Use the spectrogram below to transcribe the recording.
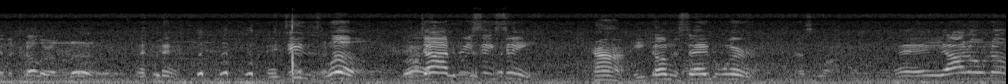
And the color of love. and Jesus love. In John 3.16, Con. he come to save the world. That's a lot. Hey, y'all don't know.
